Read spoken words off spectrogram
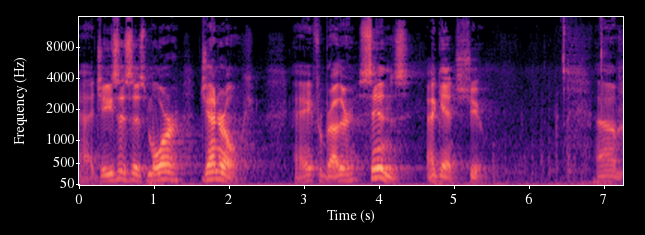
Uh, Jesus is more general. Okay, a brother sins against you. Um,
